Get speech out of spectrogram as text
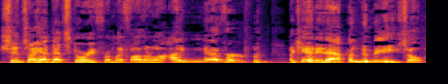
since I had that story from my father-in-law, I never. Again, it happened to me, so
